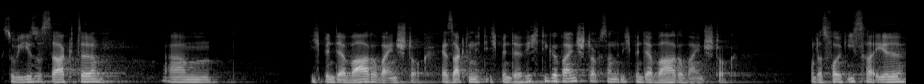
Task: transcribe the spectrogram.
So wie Jesus sagte, ähm, ich bin der wahre Weinstock. Er sagte nicht, ich bin der richtige Weinstock, sondern ich bin der wahre Weinstock. Und das Volk Israel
